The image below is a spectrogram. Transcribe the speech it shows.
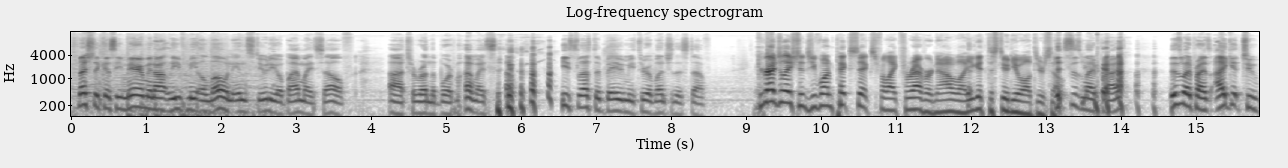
Especially because he may or may not leave me alone in studio by myself uh, to run the board by myself. He's left to baby me through a bunch of this stuff. Congratulations, you've won pick six for like forever now. Uh, you get the studio all to yourself. This is my prize. this is my prize. I get to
